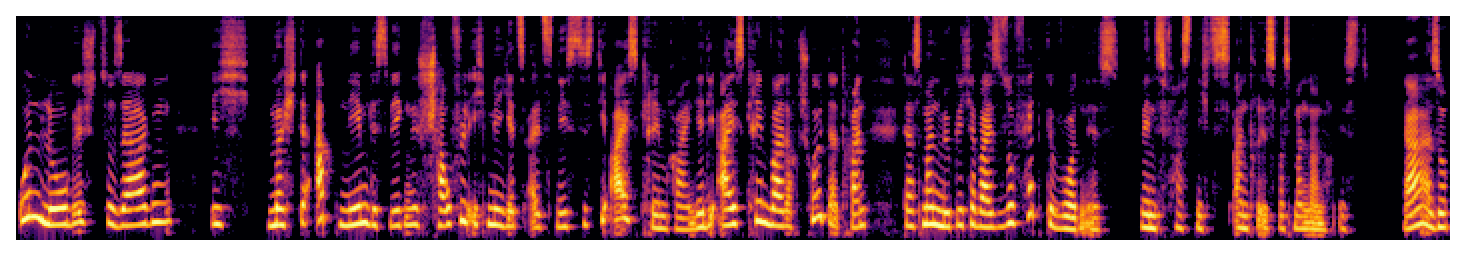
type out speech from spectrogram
unlogisch zu sagen, ich möchte abnehmen, deswegen schaufel ich mir jetzt als nächstes die Eiscreme rein. Ja, die Eiscreme war doch schuld daran, dass man möglicherweise so fett geworden ist, wenn es fast nichts anderes ist, was man da noch isst. Ja, also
